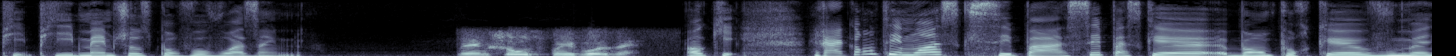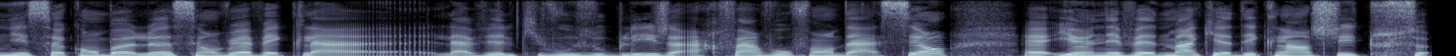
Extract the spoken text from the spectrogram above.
Puis, puis même chose pour vos voisins. là. Même chose pour mes voisins. OK. Racontez-moi ce qui s'est passé parce que, bon, pour que vous meniez ce combat-là, si on veut, avec la, la ville qui vous oblige à refaire vos fondations, euh, il y a un événement qui a déclenché tout ça.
